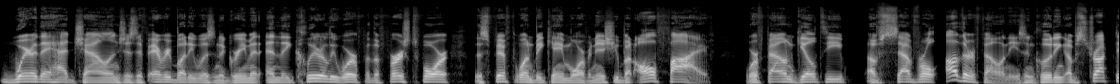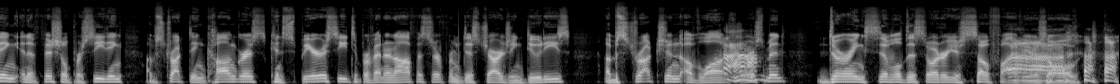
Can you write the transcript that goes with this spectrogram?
where they had challenges, if everybody was in agreement, and they clearly were for the first four. This fifth one became more of an issue, but all five were found guilty of several other felonies, including obstructing an official proceeding, obstructing Congress, conspiracy to prevent an officer from discharging duties, obstruction of law ah. enforcement during civil disorder. You're so five years old.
